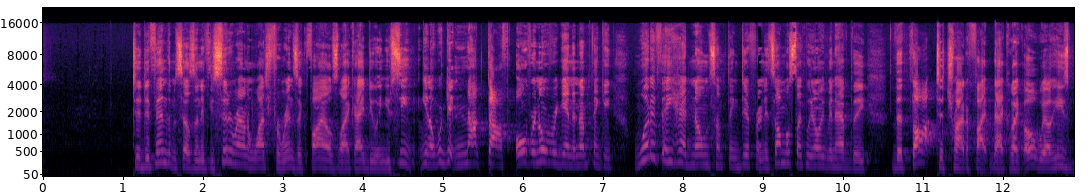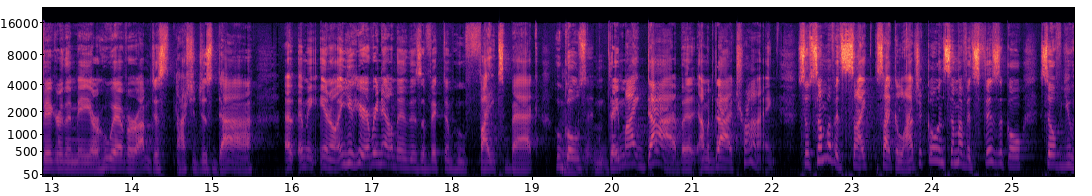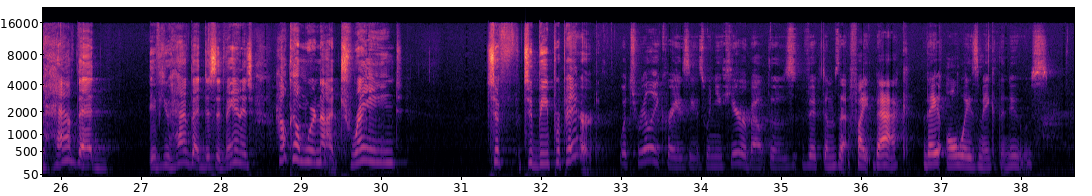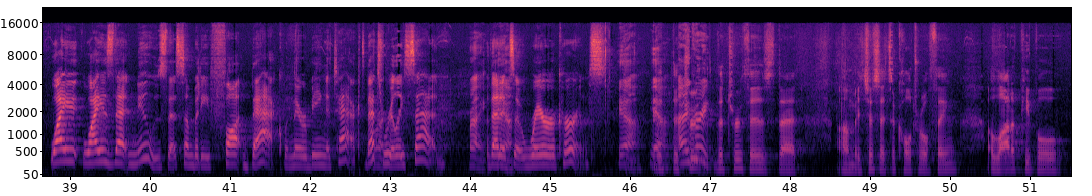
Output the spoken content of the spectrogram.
to defend themselves? And if you sit around and watch forensic files like I do, and you see, you know, we're getting knocked off over and over again, and I'm thinking, what if they had known something different? It's almost like we don't even have the the thought to try to fight back. Like, oh well, he's bigger than me, or whoever. I'm just, I should just die. I mean, you know, and you hear every now and then there's a victim who fights back, who mm. goes, they might die, but I'm gonna die trying. So some of it's psych psychological and some of it's physical. So if you have that, if you have that disadvantage, how come we're not trained to, to be prepared? What's really crazy is when you hear about those victims that fight back, they always make the news. Why, why is that news that somebody fought back when they were being attacked? That's right. really sad. Right. That yeah. it's a rare occurrence. Yeah, yeah. The, the I truth, agree. The truth is that um, it's just it's a cultural thing. A lot of people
